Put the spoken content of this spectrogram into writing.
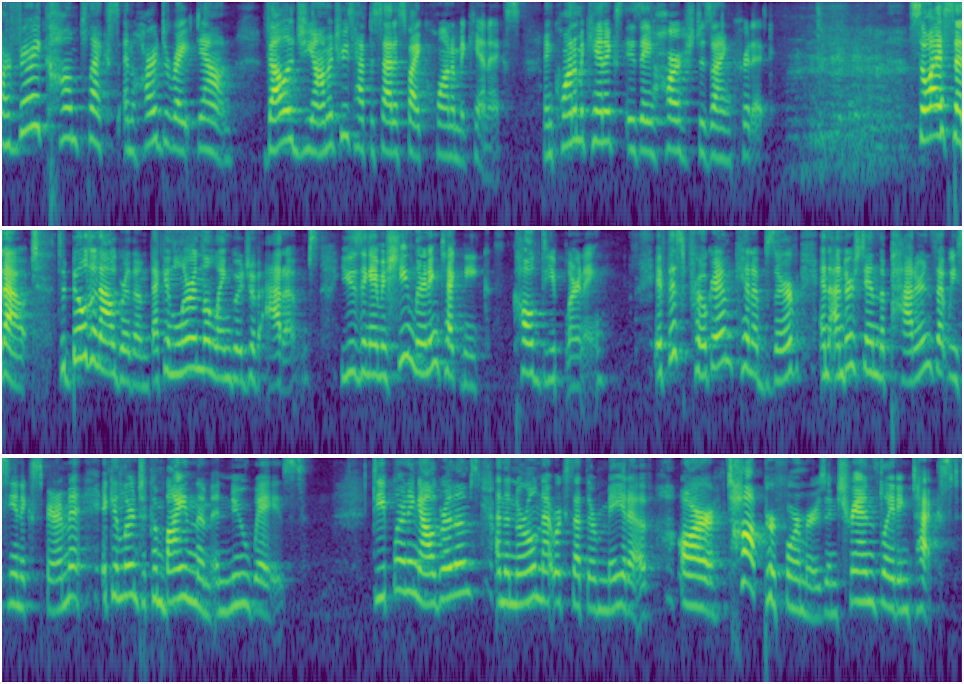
are very complex and hard to write down. Valid geometries have to satisfy quantum mechanics, and quantum mechanics is a harsh design critic. So I set out to build an algorithm that can learn the language of atoms using a machine learning technique called deep learning. If this program can observe and understand the patterns that we see in experiment, it can learn to combine them in new ways. Deep learning algorithms and the neural networks that they're made of are top performers in translating text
